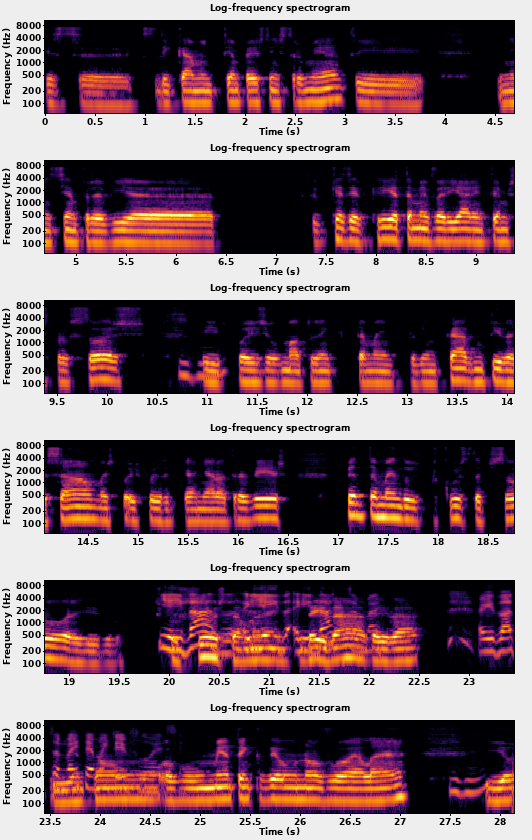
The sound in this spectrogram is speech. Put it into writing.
que se, que se dedicar muito tempo a este instrumento e, e nem sempre havia, quer dizer, queria também variar em termos de professores, e Uhum. depois houve uma altura em que também perdi um bocado de motivação, mas depois fui ganhar outra vez. Depende também do percurso da pessoa e do, dos E a idade, e a também, a da idade idade, da também. idade. A idade E também tem muita então influência. houve um momento em que deu um novo elan Uhum. e eu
